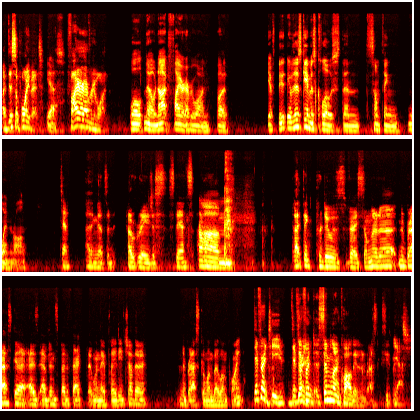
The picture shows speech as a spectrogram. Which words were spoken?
A disappointment. Yes. Fire everyone. Well, no, not fire everyone, but if if this game is close, then something went wrong. Tim, I think that's an outrageous stance. Um, I think Purdue is very similar to Nebraska, as evidenced by the fact that when they played each other, Nebraska won by one point. Different team. Different. Different, similar in quality to Nebraska. Excuse me. Yes.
